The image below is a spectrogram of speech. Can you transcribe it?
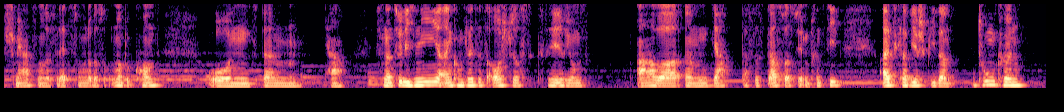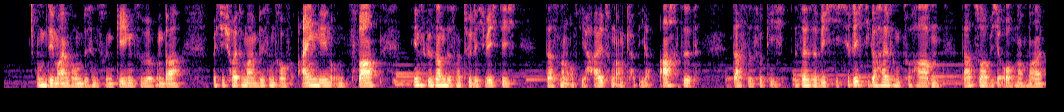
Schmerzen oder Verletzungen oder was auch immer bekommt. Und ähm, ja, ist natürlich nie ein komplettes Ausschlusskriterium, aber ähm, ja, das ist das, was wir im Prinzip als Klavierspieler tun können, um dem einfach ein bisschen zu entgegenzuwirken. Und da möchte ich heute mal ein bisschen drauf eingehen. Und zwar, insgesamt ist natürlich wichtig, dass man auf die Haltung am Klavier achtet. Das ist wirklich sehr, sehr wichtig, die richtige Haltung zu haben. Dazu habe ich auch nochmal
